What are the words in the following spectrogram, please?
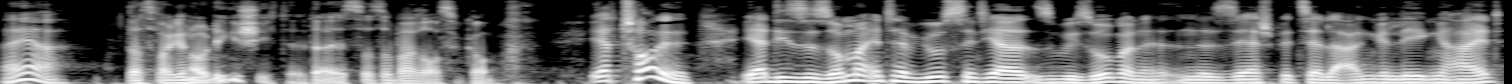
Naja. Das war genau die Geschichte, da ist das aber rausgekommen. Ja, toll. Ja, diese Sommerinterviews sind ja sowieso immer eine, eine sehr spezielle Angelegenheit.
